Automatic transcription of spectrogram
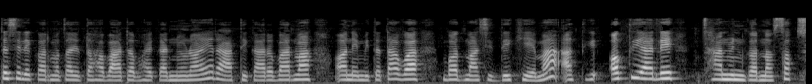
त्यसैले कर्मचारी तहबाट भएका निर्णय र आर्थिक कारोबारमा अनियमितता वा बदमाशी देखिएमा अख्तियारले छानबिन गर्न सक्छ।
